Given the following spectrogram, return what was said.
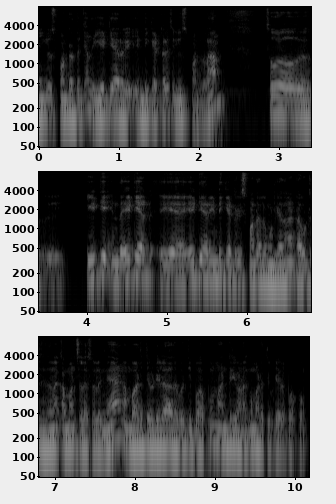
நீங்கள் யூஸ் பண்ணுறதுக்கு அந்த ஏடிஆர் இண்டிகேட்டர்ஸ் யூஸ் பண்ணலாம். ஸோ ஏடி இந்த ஏடிஆர் ஏடிஆர் இண்டிகேட்டர் யூஸ் பண்ணுறது உங்களுக்கு எதனா டவுட் இருந்ததுன்னா கமெண்ட்ஸில் சொல்லுங்கள் நம்ம அடுத்த வீடியோவில் அதை பற்றி பார்ப்போம். நன்றி வணக்கம். அடுத்த வீடியோவில் பார்ப்போம்.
